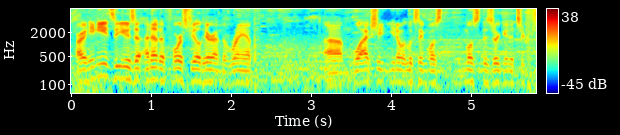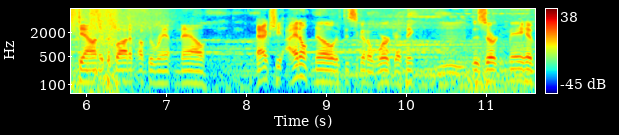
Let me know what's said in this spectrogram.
All right, he needs to use a, another force field here on the ramp. Um, well, actually, you know, it looks like most most of the Zerg units are down at the bottom of the ramp now. Actually, I don't know if this is going to work. I think the Zerg may have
